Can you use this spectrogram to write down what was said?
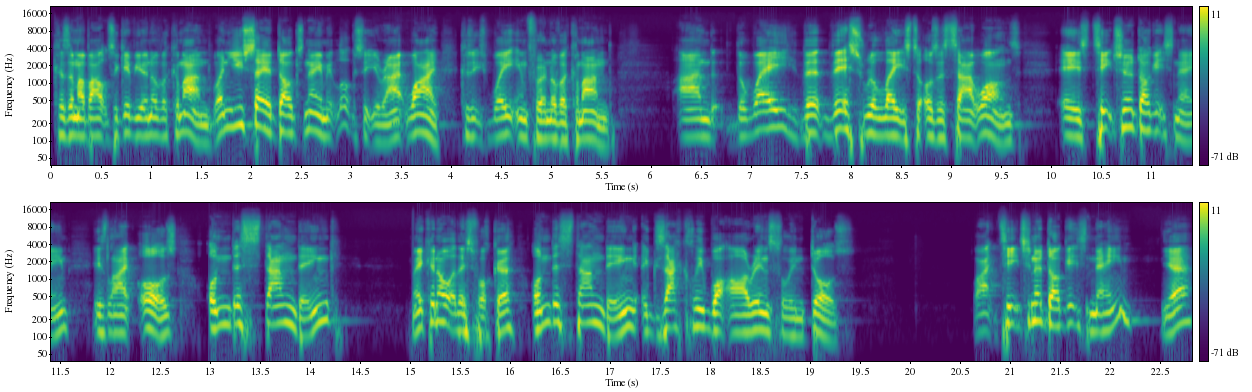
because I'm about to give you another command. When you say a dog's name, it looks at you, right? Why? Because it's waiting for another command. And the way that this relates to us as type ones is teaching a dog its name is like us understanding, make a note of this fucker, understanding exactly what our insulin does. Like teaching a dog its name, yeah?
